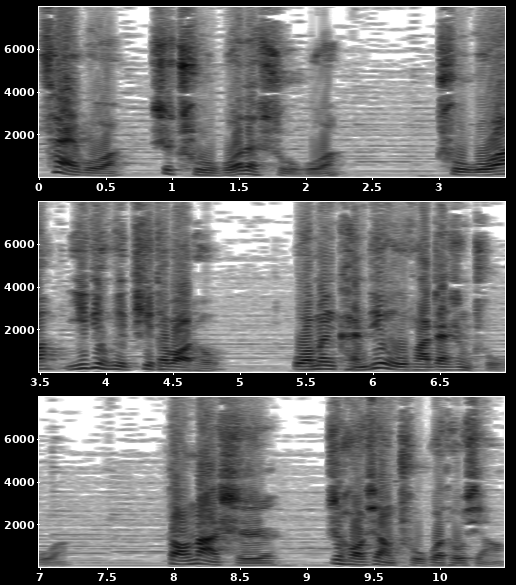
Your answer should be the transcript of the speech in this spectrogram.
蔡国。”是楚国的属国，楚国一定会替他报仇，我们肯定无法战胜楚国。到那时，只好向楚国投降。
